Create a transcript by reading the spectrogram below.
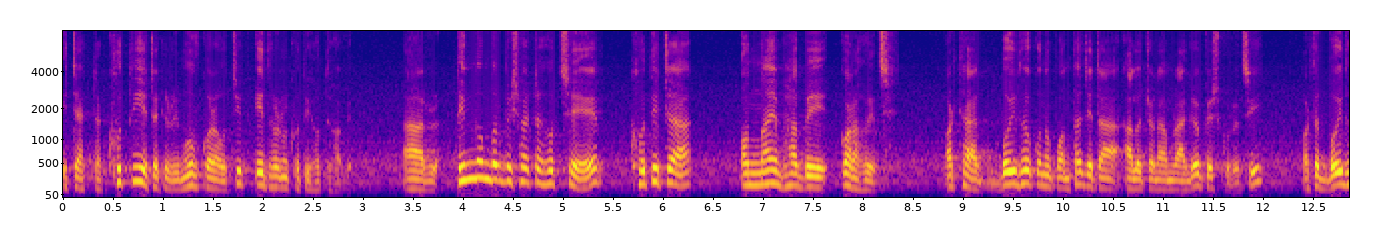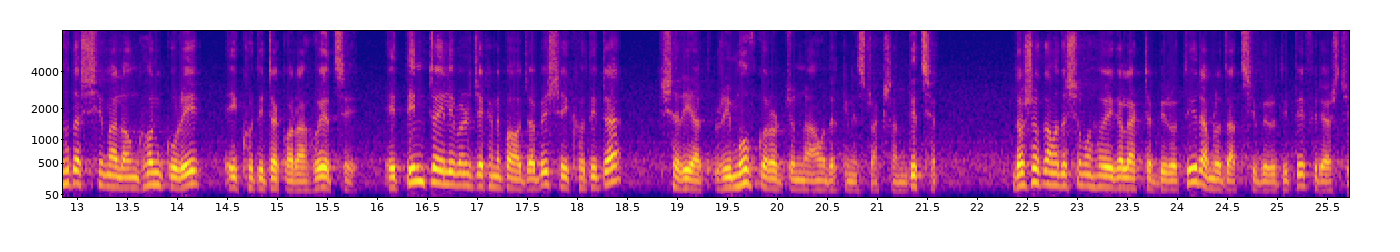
এটা একটা ক্ষতি, এটাকে রিমুভ করা উচিত, এই ধরনের ক্ষতি হতে হবে। আর তিন নম্বর বিষয়টা হচ্ছে, ক্ষতিটা অন্যায়ভাবে করা হয়েছে। অর্থাৎ বৈধ কোনো পন্থা, যেটা আলোচনা আমরা আগেও পেশ করেছি, অর্থাৎ বৈধতার সীমা লঙ্ঘন করে এই ক্ষতিটা করা হয়েছে। এই তিনটা এলিমেন্ট যেখানে পাওয়া যাবে সেই ক্ষতিটা শরিয়াত রিমুভ করার জন্য আমাদেরকে ইনস্ট্রাকশন দিচ্ছেন। দর্শক আমাদের সময় হয়ে গেল একটা বিরতির। আমরা যাচ্ছি বিরতিতে ফিরে আসছি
